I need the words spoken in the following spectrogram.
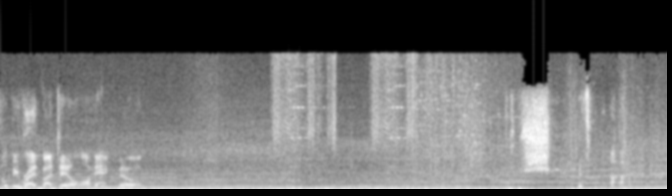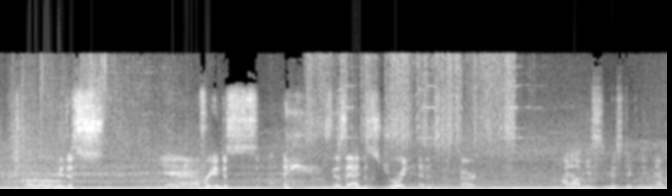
Don't be riding my tail. Oh heck no. Oh, I just. I yeah. freaking just. I was gonna say I destroyed his car. I know he mystically never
